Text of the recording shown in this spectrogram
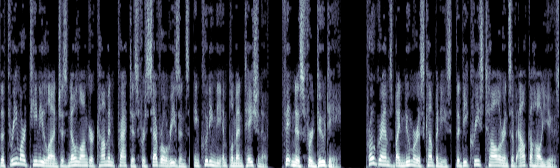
The three martini lunch is no longer common practice for several reasons, including the implementation of «fitness for duty» Programs by numerous companies, the decreased tolerance of alcohol use,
